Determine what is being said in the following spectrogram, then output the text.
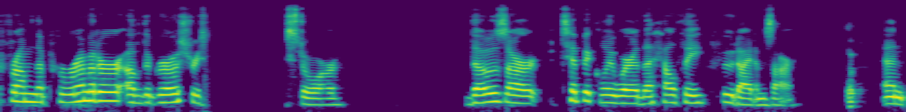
from the perimeter of the grocery store, those are typically where the healthy food items are. Yep. And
